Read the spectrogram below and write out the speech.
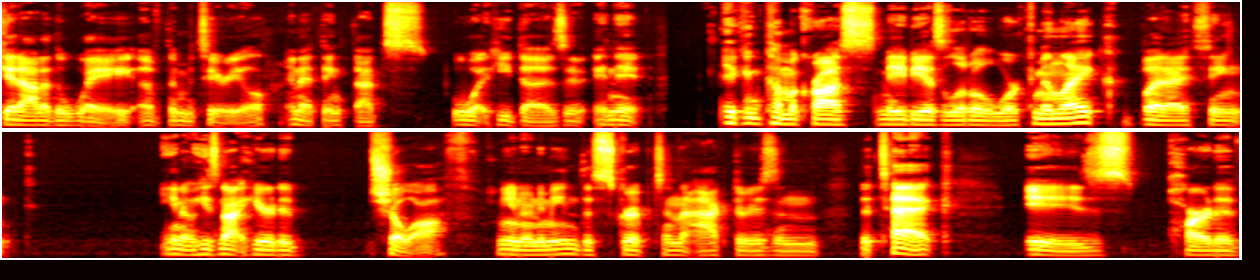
get out of the way of the material and i think that's what he does and it it can come across maybe as a little workmanlike, but I think, you know, he's not here to show off. You know what I mean? The script and the actors and the tech is part of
